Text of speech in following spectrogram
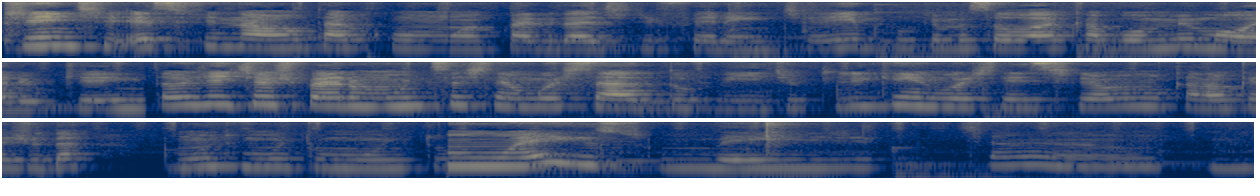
Gente, esse final tá com uma qualidade diferente aí, porque meu celular acabou a memória, ok? Então, gente, eu espero muito que vocês tenham gostado do vídeo. Cliquem em gostei, se inscrevam no canal que ajuda muito, muito, muito. Então é isso. Um beijo. Tchau. Não.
